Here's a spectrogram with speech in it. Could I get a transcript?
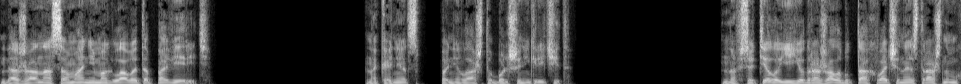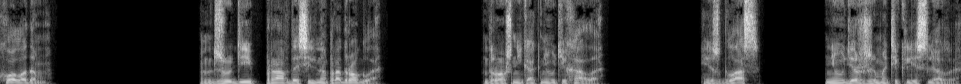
Даже она сама не могла в это поверить. Наконец поняла, что больше не кричит. Но все тело ее дрожало, будто охваченное страшным холодом. Джуди правда сильно продрогла. Дрожь никак не утихала. Из глаз неудержимо текли слезы.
